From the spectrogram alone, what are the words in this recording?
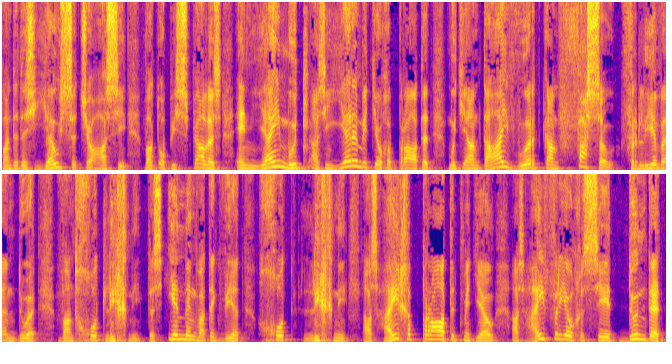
want dit is jou situasie wat op die spel is en jy moet as die Here met jou gepraat het, moet jy aan daai woord kan vashou vir lewe en dood, want God lieg nie. Dis een ding wat ek weet, God lieg nie. As hy gepraat het met jou, as hy vir jou gesê het doen dit,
